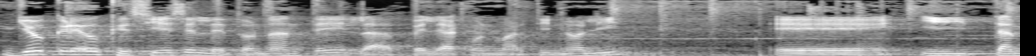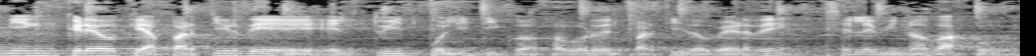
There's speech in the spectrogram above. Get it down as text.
Yo creo que sí es el detonante la pelea con Martinoli. eh, y también creo que a partir del tuit político a favor del Partido Verde se le vino abajo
